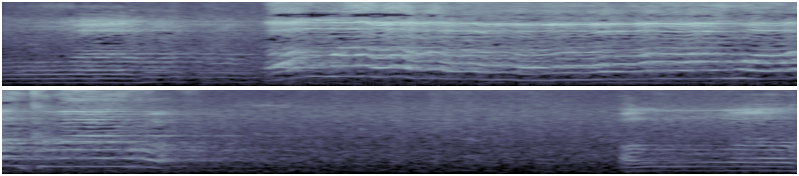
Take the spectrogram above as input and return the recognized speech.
الله أكبر الله أكبر الله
